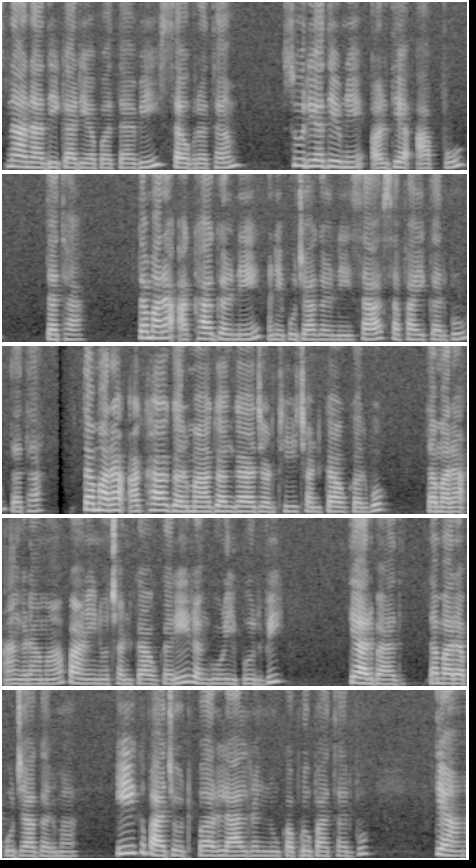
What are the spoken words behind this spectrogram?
સ્નાનાદિ કાર્ય પતાવી સૌપ્રથમ સૂર્યદેવને અર્ધ્ય આપવું તથા તમારા આખા ઘરને અને પૂજા ઘરને સાફ સફાઈ કરવું તથા તમારા આખા ઘરમાં ગંગાજળથી છંટકાવ કરવો, તમારા આંગણામાં પાણીનો છંટકાવ કરી રંગોળી પૂરવી, ત્યારબાદ તમારા પૂજા ઘરમાં એક બાજોટ પર લાલ રંગનું કપડું પાથરવું, ત્યાં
